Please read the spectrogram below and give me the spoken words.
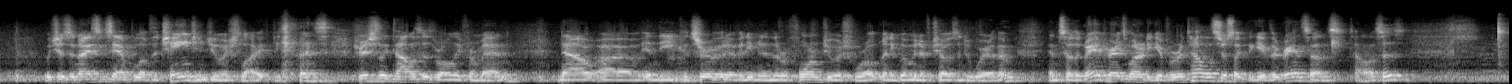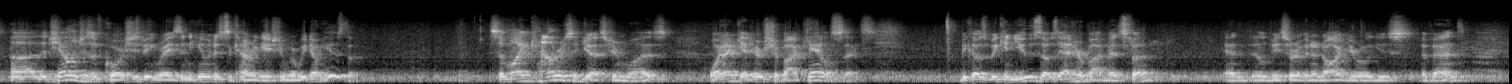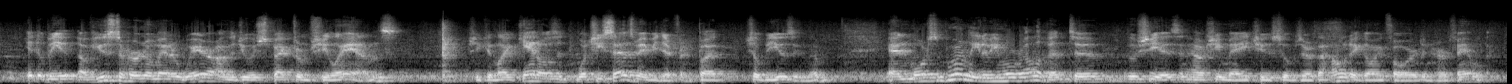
which is a nice example of the change in Jewish life because traditionally tallises were only for men. Now, uh, in the conservative and even in the Reformed Jewish world, many women have chosen to wear them. And so the grandparents wanted to give her a tallis just like they gave their grandsons tallises. Uh, the challenge is, of course, she's being raised in a humanistic congregation where we don't use them. So my counter suggestion was, why not get her Shabbat candlesticks? Because we can use those at her bat mitzvah, and it'll be sort of an inaugural use event it'll be of use to her no matter where on the Jewish spectrum she lands. She can light candles. What she says may be different, but she'll be using them. And most importantly, it'll be more relevant to who she is and how she may choose to observe the holiday going forward in her family.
